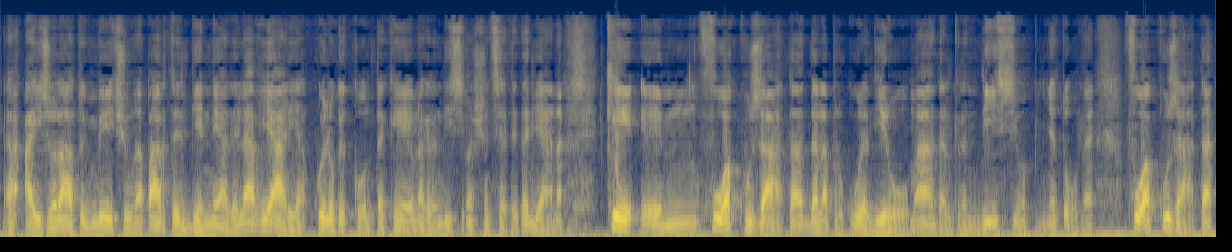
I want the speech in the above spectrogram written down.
ha isolato invece una parte del DNA dell'aviaria, quello che conta è che è una grandissima scienziata italiana che ehm, fu accusata dalla Procura di Roma, dal grandissimo Pignatone, fu accusata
